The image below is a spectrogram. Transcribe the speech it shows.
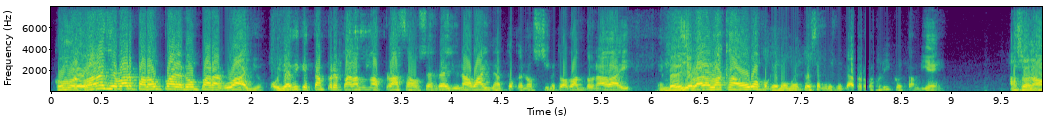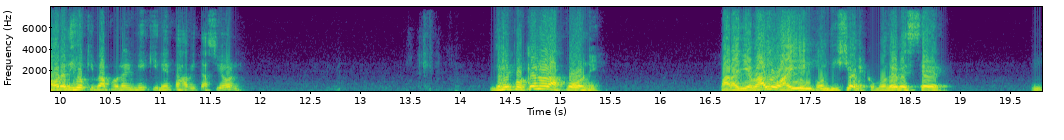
Como lo van a llevar para un paredón paraguayo, o ya di que están preparando una plaza José Rey, una vaina, todo que no sirve, todo abandonada ahí, en vez de llevar a la caoba, porque es momento de sacrificar a los ricos también. A Sonadores dijo que iba a poner 1.500 habitaciones. Entonces, ¿por qué no la pone? Para llevarlo ahí en condiciones como debe ser. ¿Mm?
